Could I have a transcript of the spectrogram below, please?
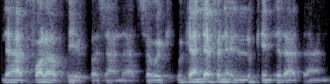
they had follow-up papers on that. So we, we can definitely look into that and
